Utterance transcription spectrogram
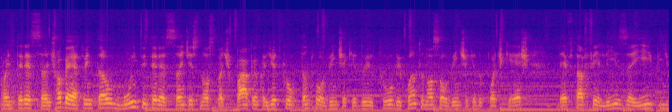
Foi interessante. Roberto, então, muito interessante esse nosso bate-papo. Eu acredito que tanto o ouvinte aqui do YouTube quanto o nosso ouvinte aqui do podcast deve estar feliz aí e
